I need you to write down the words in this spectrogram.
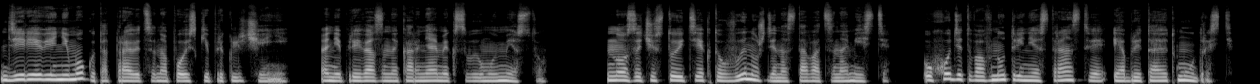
Деревья не могут отправиться на поиски приключений. Они привязаны корнями к своему месту. Но зачастую те, кто вынужден оставаться на месте, уходят во внутреннее странствие и обретают мудрость.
